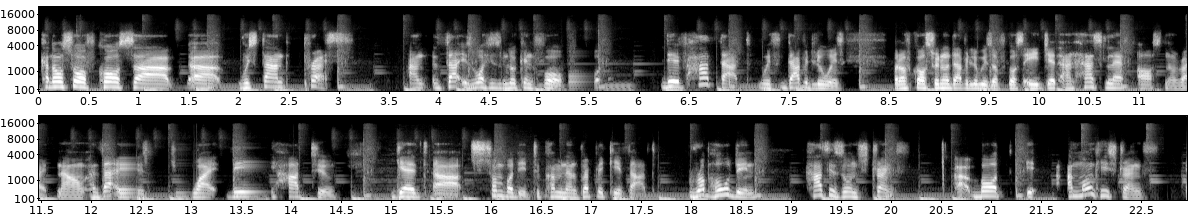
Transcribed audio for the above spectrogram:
can also, of course, uh, uh, withstand press. And that is what he's looking for. They've had that with David Luiz, but of course, we know David Luiz, of course, aged and has left Arsenal right now. And that is why they had to get uh, somebody to come in and replicate that. Rob Holding has his own strength, uh, but it, among his strengths,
